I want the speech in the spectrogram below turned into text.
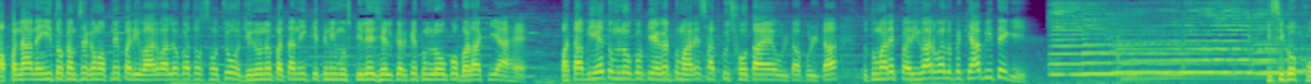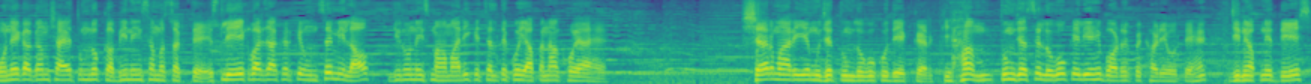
अपना नहीं तो कम से कम अपने परिवार वालों का तो सोचो, जिन्होंने पता नहीं कितनी मुश्किलें झेल करके तुम लोगों को बड़ा किया है। पता भी है तुम लोगों को कि अगर तुम्हारे साथ कुछ होता है उल्टा पुल्टा तो तुम्हारे परिवार वालों पे क्या बीतेगी? किसी को खोने का गम शायद तुम लोग कभी नहीं समझ सकते। इसलिए एक बार जाकर के उनसे मिलाओ, जिन्होंने इस महामारी के चलते कोई अपना खोया है। शर्म आ रही है मुझे तुम लोगों को देखकर कि हम, तुम जैसे लोगों के लिए ही बॉर्डर पे खड़े होते हैं, जिन्हें अपने देश,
